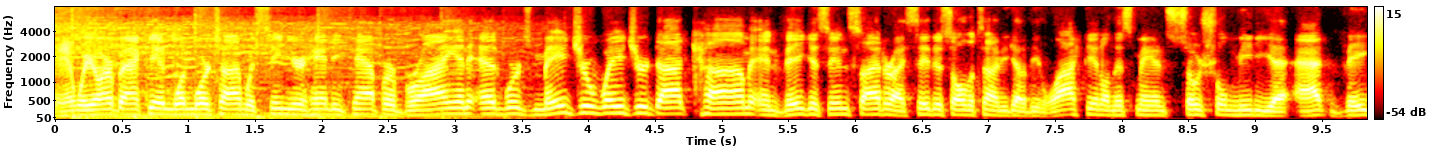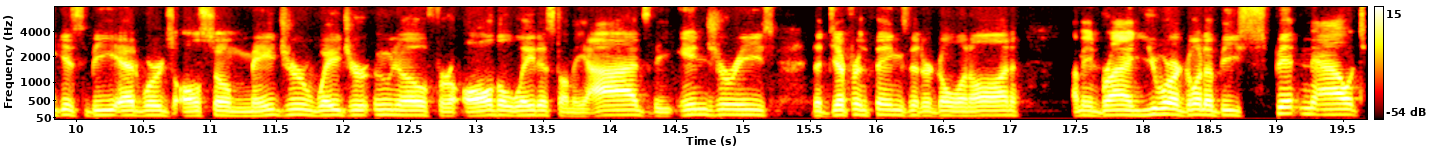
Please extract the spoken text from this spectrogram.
And we are back in one more time with senior handicapper Brian Edwards, majorwager.com and Vegas Insider. I say this all the time. You got to be locked in on this man's social media at Vegas B Edwards. Also, Major Wager Uno for all the latest on the odds, the injuries, the different things that are going on. I mean, Brian, you are going to be spitting out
